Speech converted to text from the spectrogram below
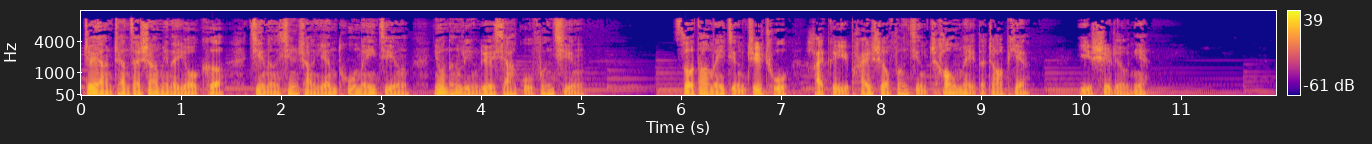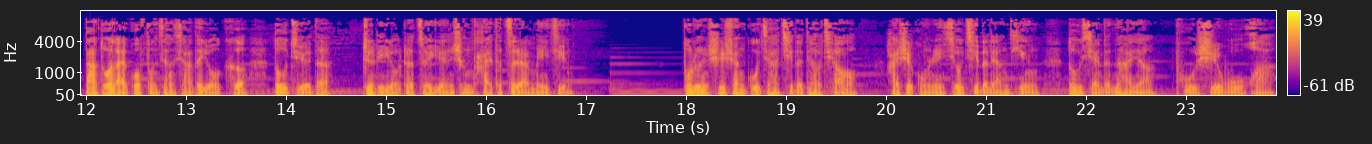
这样站在上面的游客既能欣赏沿途美景，又能领略峡谷风情。所到美景之处，还可以拍摄风景超美的照片，一时留念。大多来过凤翔峡的游客都觉得。这里有着最原生态的自然美景，不论是山谷架起的吊桥，还是供人休憩的凉亭，都显得那样朴实无华。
